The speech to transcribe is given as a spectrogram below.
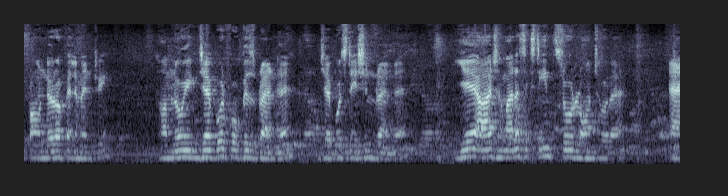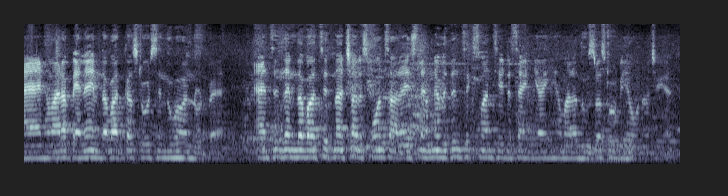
founder of elementary हम लोग एक जयपुर फोकस ब्रांड है जयपुर स्टेशन ब्रांड है ये आज हमारा सिक्सटीन स्टोर लॉन्च हो रहा है एंड हमारा पहला अहमदाबाद का स्टोर सिंधु भवन रोड पे है एंड सिंस अहमदाबाद से इतना अच्छा रिस्पॉन्स आ रहा है इसलिए हमने विद इन सिक्स मंथ्स ये डिसाइड किया कि हमारा दूसरा स्टोर भी यहाँ होना चाहिए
